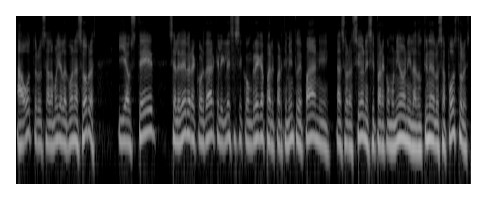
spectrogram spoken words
a otros al amor y a las buenas obras. Y a usted se le debe recordar que la iglesia se congrega para el partimiento de pan y las oraciones y para comunión y la doctrina de los apóstoles.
